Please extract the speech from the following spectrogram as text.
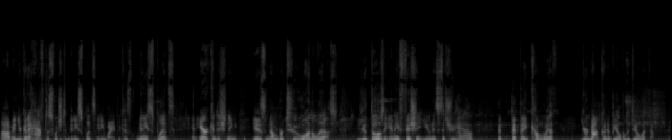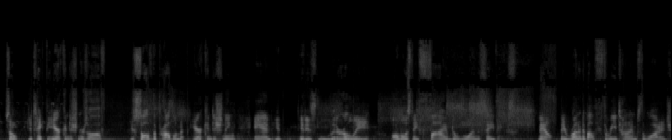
Uh, and you're going to have to switch to mini splits anyway because mini splits and air conditioning is number two on the list you, those inefficient units that you have that, that they come with, you're not going to be able to deal with them. So you take the air conditioners off, you solve the problem of air conditioning, and it, it is literally almost a five to one savings. Now, they run at about three times the wattage,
